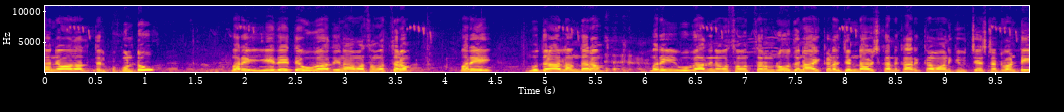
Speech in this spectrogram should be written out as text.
ధన్యవాదాలు తెలుపుకుంటూ మరి ఏదైతే ఉగాది నామ సంవత్సరం మరి ముద్రాలందరం మరి ఉగాది నవ సంవత్సరం రోజున ఇక్కడ జెండా ఆవిష్కరణ కార్యక్రమానికి విచ్చేసినటువంటి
